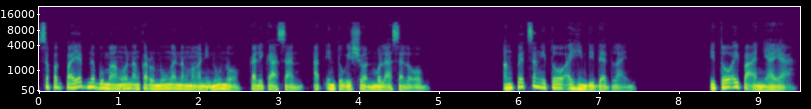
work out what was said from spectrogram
Sa pagpayag na bumangon ang karunungan ng mga ninuno, kalikasan, at intuisyon mula sa loob. Ang petsang ito ay hindi deadline. Ito ay paanyaya.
